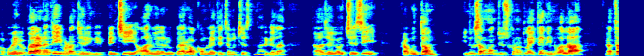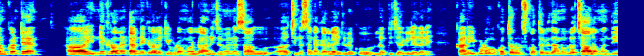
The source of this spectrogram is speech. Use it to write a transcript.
ఒక వెయ్యి రూపాయలు అనేది ఇవ్వడం జరిగింది. పెంచి ఆరు వేల రూపాయలు అకౌంట్లో అయితే జమ చేస్తున్నారు కదా. తాజాగా వచ్చేసి ప్రభుత్వం ఇందుకు సంబంధించి చూసుకున్నట్లయితే దీనివల్ల గతం కంటే ఎన్ని ఎకరాలు అంటే అన్ని ఎకరాలకు ఇవ్వడం వల్ల నిజమైన సాగు చిన్న సన్నకారు రైతులకు లబ్ధి జరగలేదని. కానీ ఇప్పుడు కొత్త రూల్స్ కొత్త విధానంలో చాలామంది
